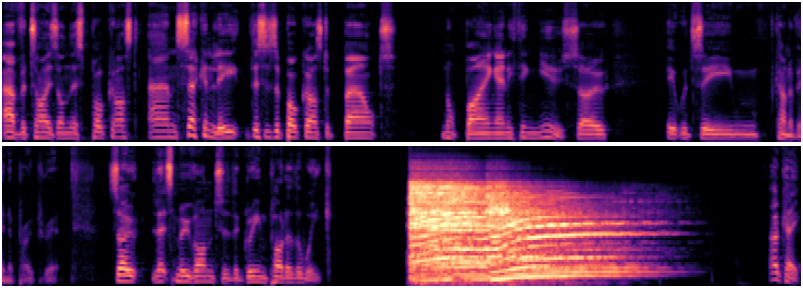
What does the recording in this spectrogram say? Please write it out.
advertise on this podcast. And secondly, this is a podcast about not buying anything new. So it would seem kind of inappropriate. So let's move on to the green pod of the week. Okay,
